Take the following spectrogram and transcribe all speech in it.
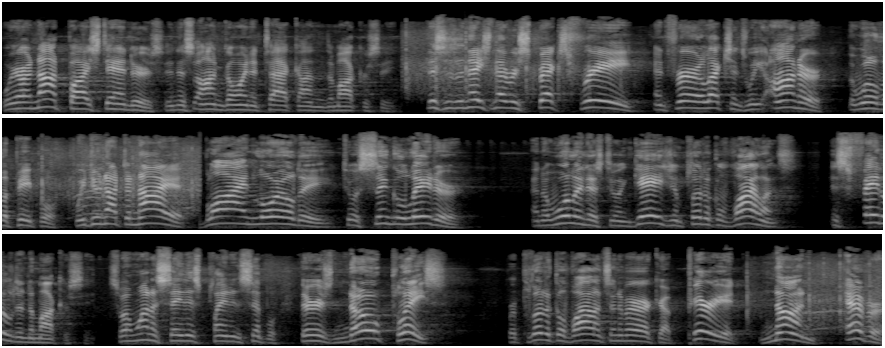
We are not bystanders in this ongoing attack on democracy. This is a nation that respects free and fair elections. We honor the will of the people. We do not deny it. Blind loyalty to a single leader and a willingness to engage in political violence is fatal to democracy. So I want to say this plain and simple. There is no place for political violence in America, period. None, ever.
